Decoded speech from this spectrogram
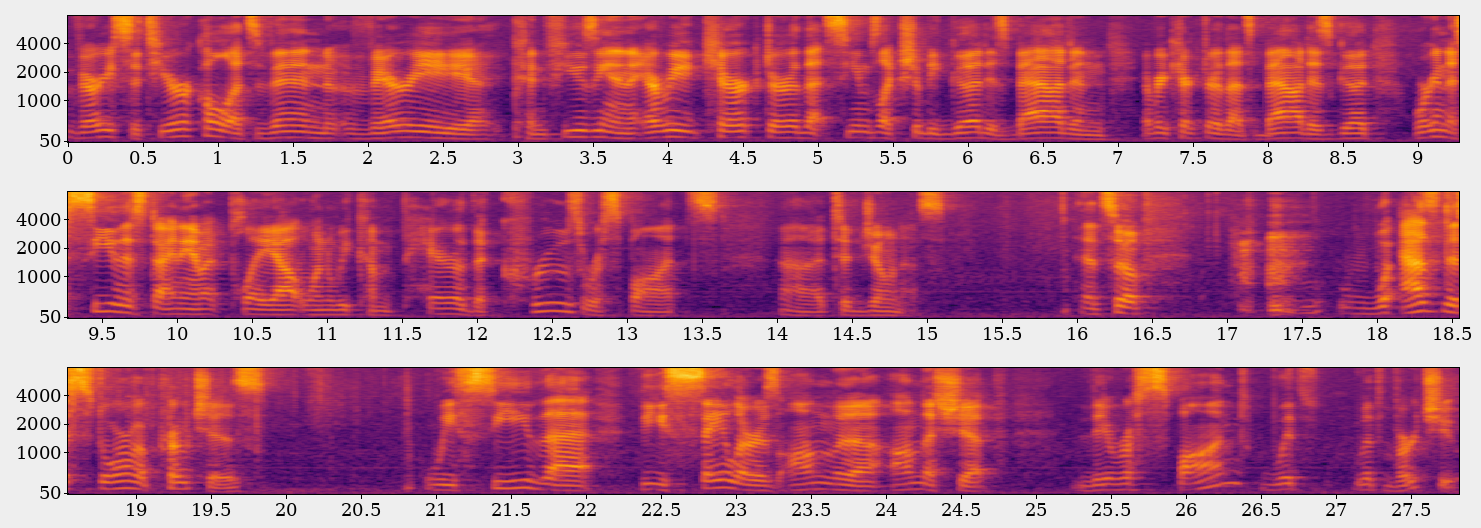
very satirical. It's been very confusing, and every character that seems like should be good is bad, and every character that's bad is good. We're going to see this dynamic play out when we compare the crew's response uh, to Jonah's. And so, as this storm approaches, we see that these sailors on the on the ship they respond with with virtue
